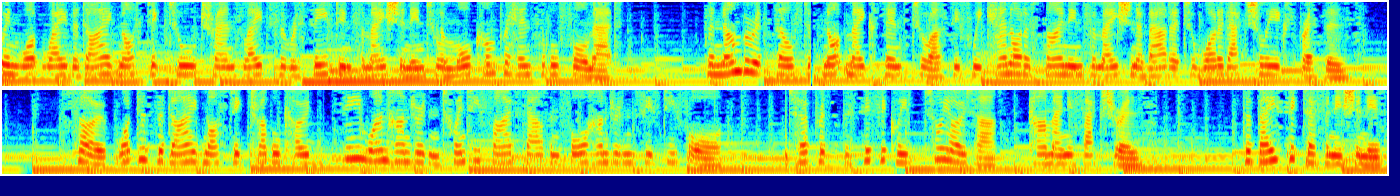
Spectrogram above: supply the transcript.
in what way the diagnostic tool translates the received information into a more comprehensible format. The number itself does not make sense to us if we cannot assign information about it to what it actually expresses. So, what does the diagnostic trouble code C125454 interpret specifically Toyota car manufacturers? The basic definition is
